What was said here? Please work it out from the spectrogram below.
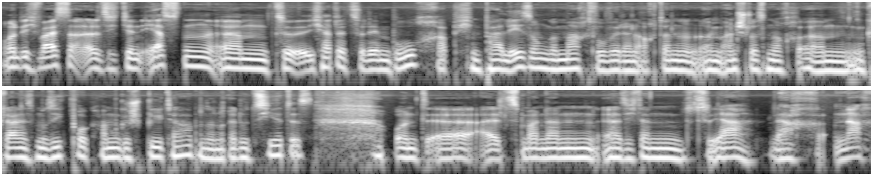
und ich weiß, als ich den ersten, ähm, zu, ich hatte zu dem Buch, habe ich ein paar Lesungen gemacht, wo wir dann auch dann im Anschluss noch ähm, ein kleines Musikprogramm gespielt haben, so ein reduziertes und äh, als man dann, als ich dann, ja, nach, nach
